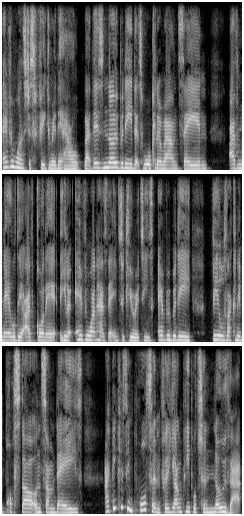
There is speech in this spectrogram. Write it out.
everyone's just figuring it out. Like there's nobody that's walking around saying, I've nailed it, I've got it. You know, everyone has their insecurities. Everybody feels like an imposter on some days. I think it's important for young people to know that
